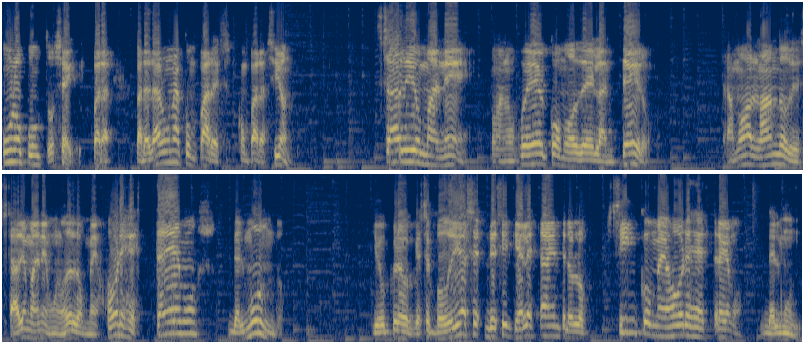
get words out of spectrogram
1.6. Para, para dar una comparación, Sadio Mané, cuando juega como delantero, estamos hablando de Sadio Mané, uno de los mejores extremos del mundo. Yo creo que se podría decir que él está entre los cinco mejores extremos del mundo.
